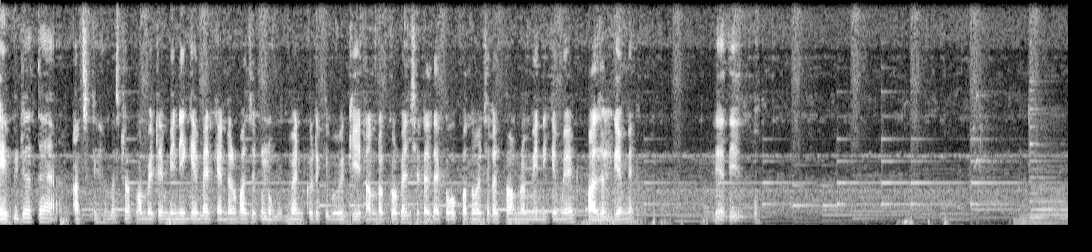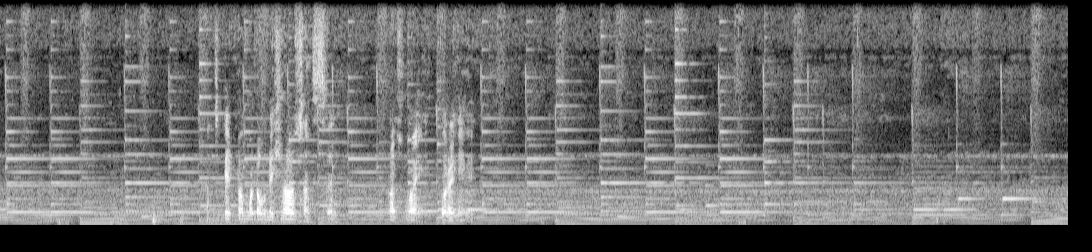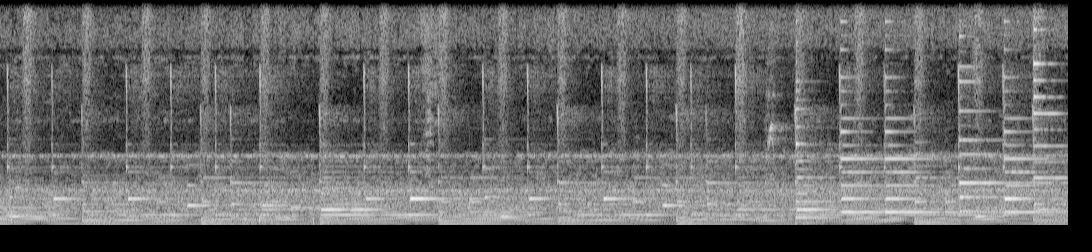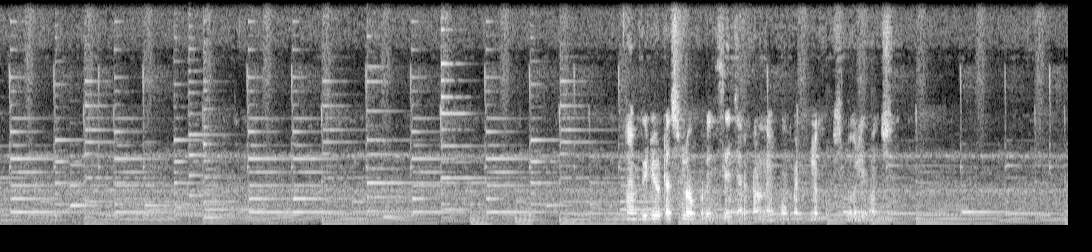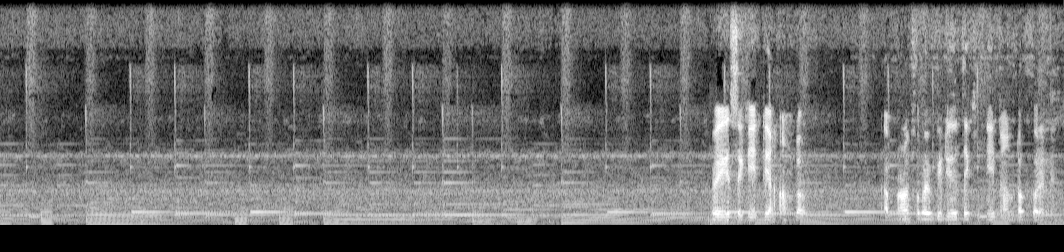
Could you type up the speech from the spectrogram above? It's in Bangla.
এই ভিডিওতে আজকে হেমস্টার কমিটি মিনি গেমের ক্যান্ডেল পাজলগুলো মুভমেন্ট করে কীভাবে কিট আনলক করবেন সেটা দেখাবো। প্রথমে চলে আসব আমরা মিনি গেমের পাজল গেমে দিয়ে দিয়ে দেবো আজকে একটু মোটামুটি সহজ আসছে সবাই করে নেবেন আমি ভিডিওটা স্লো করে দিচ্ছি যার কারণে মুভমেন্টগুলো খুব স্লোলি হচ্ছে। হয়ে গেছে গেটটি আনলক আপনারা সবাই ভিডিও দেখে গেট আনলক করে নেন।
